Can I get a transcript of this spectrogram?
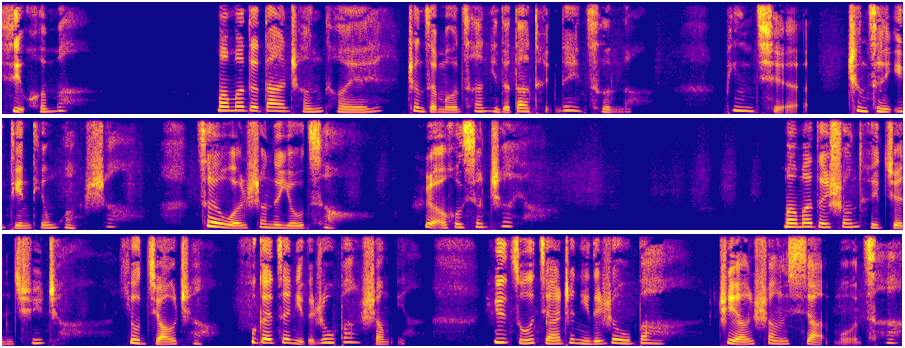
喜欢吗？妈妈的大长腿正在摩擦你的大腿内侧呢，并且正在一点点往上，再往上的游走，然后像这样。妈妈的双腿卷曲着，用脚掌覆盖在你的肉棒上面，玉足夹着你的肉棒，这样上下摩擦。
